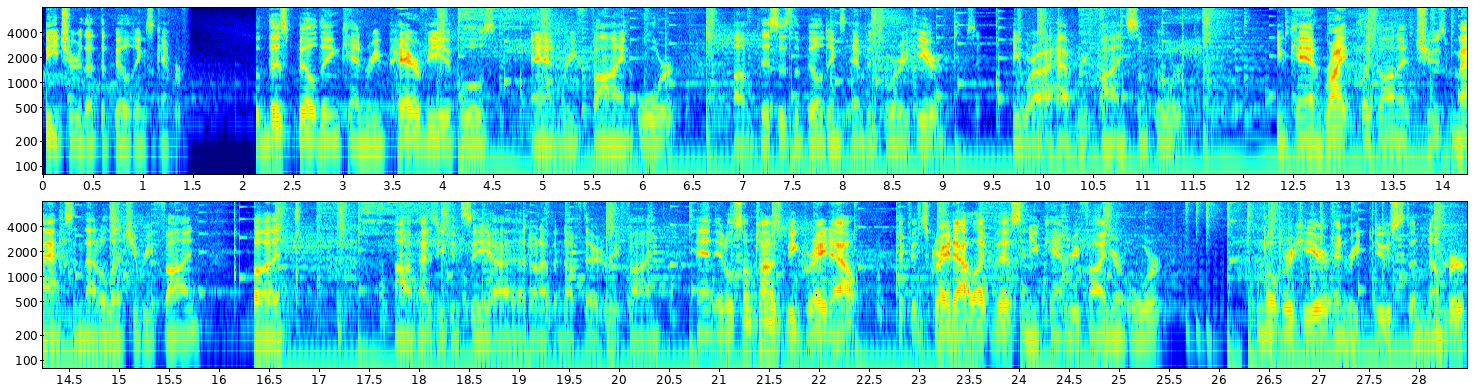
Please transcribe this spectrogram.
feature that the buildings can perform. So this building can repair vehicles and refine ore. Um, this is the building's inventory here. So see where I have refined some ore. You can right click on it, choose max, and that'll let you refine. But um, as you can see, I, I don't have enough there to refine. And it'll sometimes be grayed out. If it's grayed out like this and you can't refine your ore, come over here and reduce the number.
